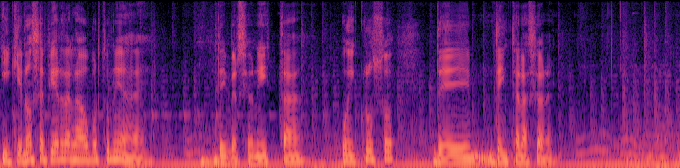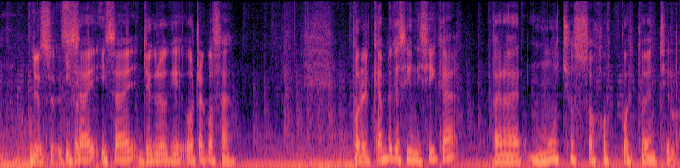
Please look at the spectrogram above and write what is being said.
y que no se pierdan las oportunidades de inversionistas o incluso de, instalaciones. y, sabe, y sabe, yo creo que otra cosa, por el cambio que significa van a haber muchos ojos puestos en Chile.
